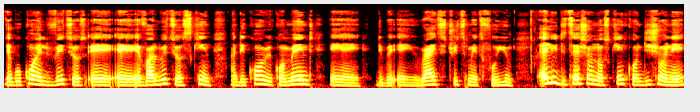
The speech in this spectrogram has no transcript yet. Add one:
dem go come elevate your uh, uh, evaluate your skin and dey come recommend the uh, right treatment for you. Early detection of skin condition eh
